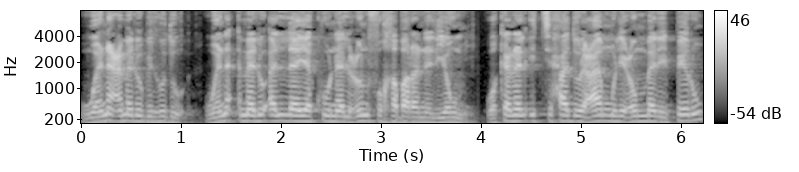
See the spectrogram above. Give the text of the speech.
ونعمل بهدوء ونأمل ألا يكون العنف خبرنا اليومي. وكان الاتحاد العام لعمال البيرو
